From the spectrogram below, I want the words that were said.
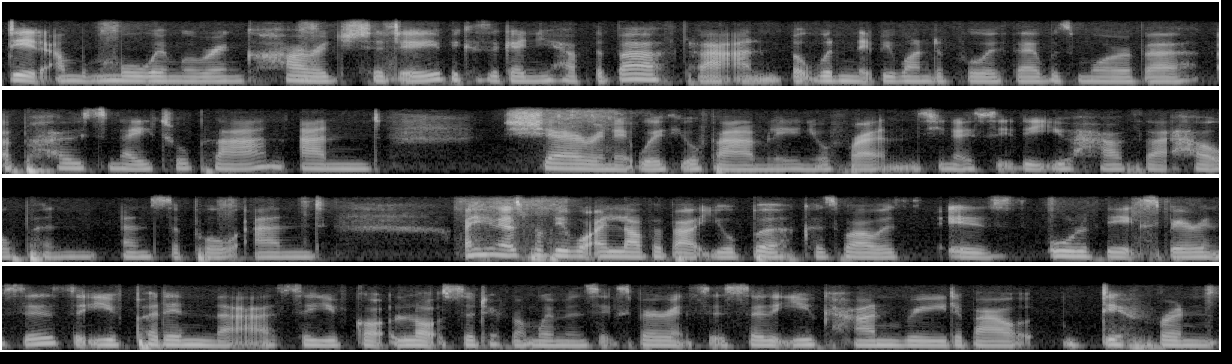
did and more women were encouraged to do. Because again, you have the birth plan, but wouldn't it be wonderful if there was more of a, a postnatal plan and sharing it with your family and your friends, you know, so that you have that help and, and support. And I think that's probably what I love about your book as well is is all of the experiences that you've put in there. So you've got lots of different women's experiences so that you can read about different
